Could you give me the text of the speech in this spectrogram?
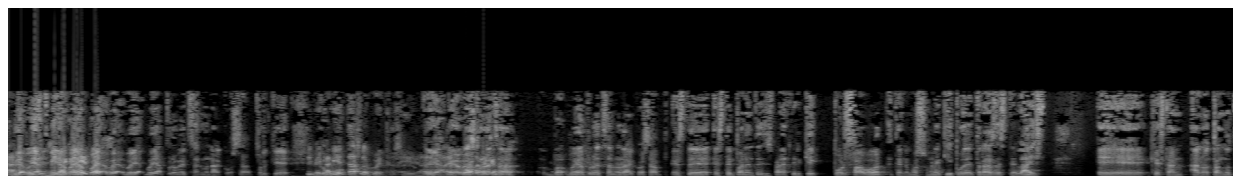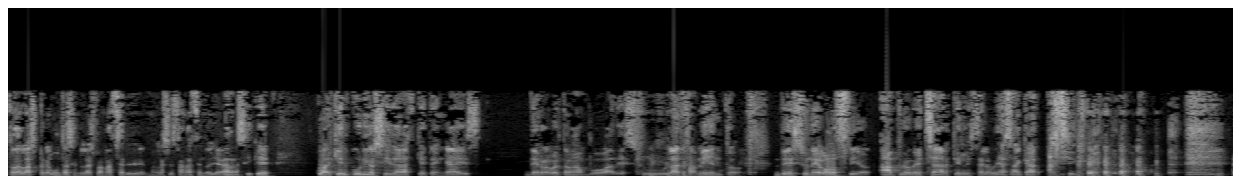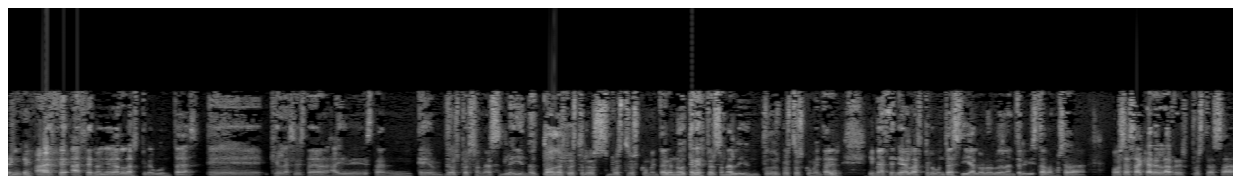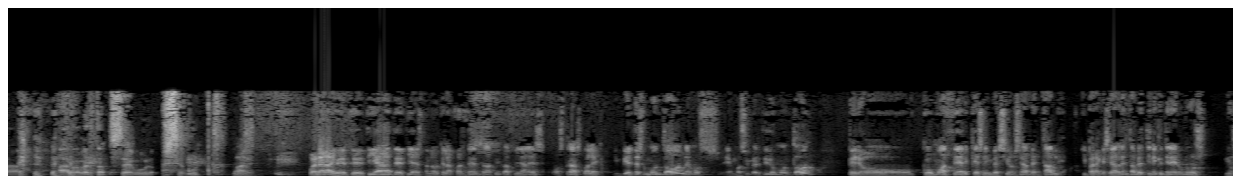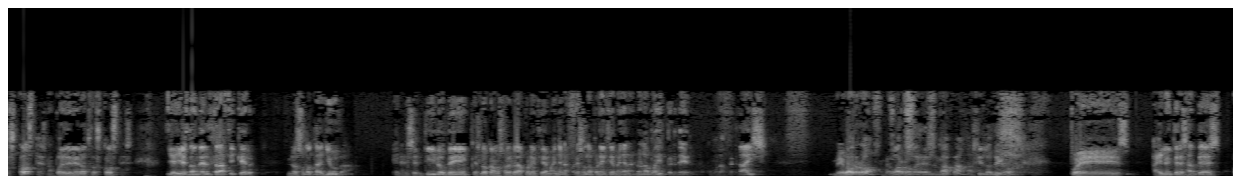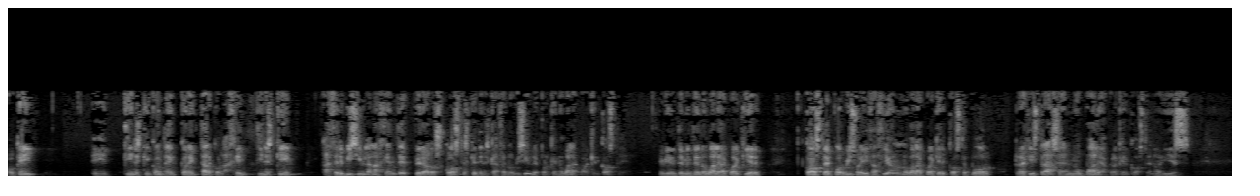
mira, voy a, mira, voy a, voy, a, voy a, aprovechar una cosa porque... Si me calientas, lo cuento, sí. voy, a aprovechar, voy a aprovechar una cosa, este, este paréntesis para decir que, por favor, tenemos un equipo detrás de este live eh, que están anotando todas las preguntas y me las van a hacer, me las están haciendo llegar, así que Cualquier curiosidad que tengáis de Roberto Gamboa, de su lanzamiento, de su negocio, aprovechar que se lo voy a sacar. Así que hacernos llegar las preguntas, eh, que las están, ahí están eh, dos personas leyendo todos vuestros, vuestros comentarios, no, tres personas leyendo todos vuestros comentarios y me hacen llegar las preguntas y a lo largo de la entrevista vamos a, vamos a sacar las respuestas a, a Roberto, seguro, seguro. Vale. Pues nada, te decía, te decía esto, ¿no? Que la parte del tráfico al final es, ostras, vale, inviertes un montón, hemos, hemos invertido un montón, pero ¿cómo hacer que esa inversión sea rentable? Y para que sea rentable tiene que tener unos, unos costes, no puede tener otros costes. Y ahí es donde el trafficker no solo te ayuda en el sentido de, que es lo que vamos a ver en la ponencia de mañana, por eso la ponencia de mañana no la podéis perder, como la perdáis, me borro, me borro del mapa, así lo digo, pues ahí lo interesante es, ok, eh, tienes que conectar con la gente, tienes que hacer visible a la gente, pero a los costes que tienes que hacerlo visible, porque no vale a cualquier coste. Evidentemente no vale a cualquier coste por visualización, no vale a cualquier coste por registrarse, no vale a cualquier coste, ¿no? Y es,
